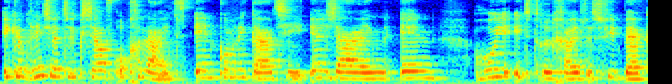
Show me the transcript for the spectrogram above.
ik heb Lindsay natuurlijk zelf opgeleid in communicatie, in zijn, in hoe je iets teruggeeft, dus feedback.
